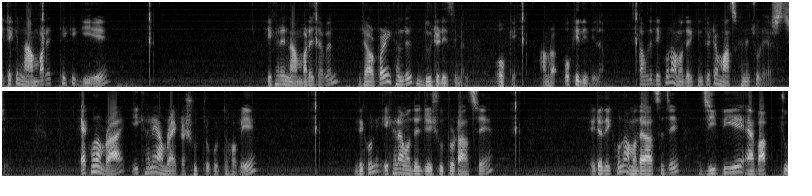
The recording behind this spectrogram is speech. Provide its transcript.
এটাকে নাম্বারের থেকে গিয়ে এখানে নাম্বারে যাবেন, যাওয়ার পরে এখান থেকে দুইটা ডেসিমেল ওকে আমরা ওকে দিয়ে দিলাম। তাহলে দেখুন আমাদের কিন্তু এটা মাঝখানে চলে আসছে। এখন আমরা এখানে আমরা একটা সূত্র করতে হবে। দেখুন, এখানে আমাদের যে সূত্রটা আছে, এটা দেখুন, আমাদের আছে যে জিপিএ অ্যাবাভ টু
